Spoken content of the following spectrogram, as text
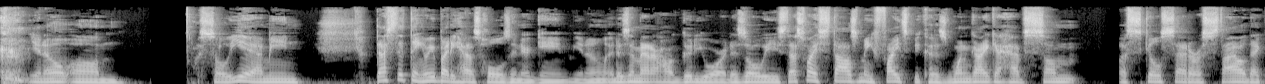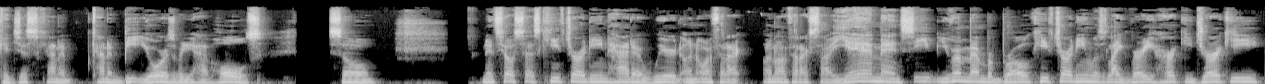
you know, um so yeah, I mean, that's the thing. Everybody has holes in their game, you know. It doesn't matter how good you are. There's always that's why styles make fights because one guy can have some a skill set or a style that could just kind of kind of beat yours where you have holes. So Nitio says Keith Jardine had a weird unorthodox unorthodox style. Yeah, man. See, you remember, bro. Keith Jardine was like very herky jerky.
